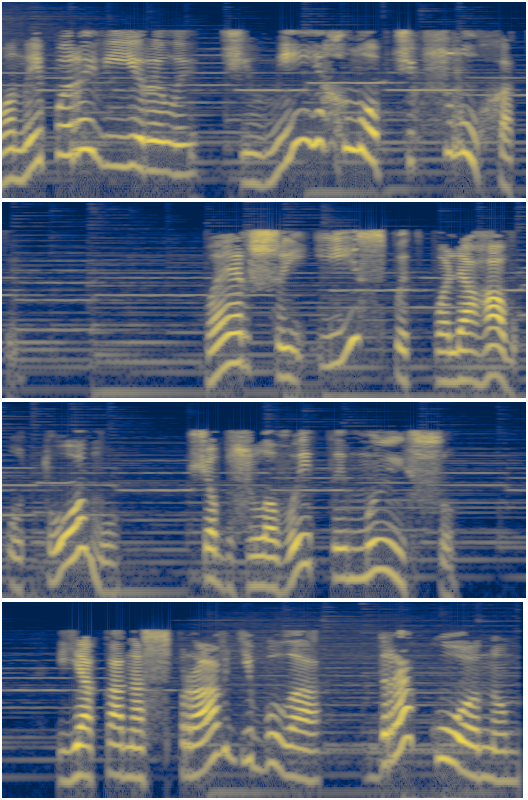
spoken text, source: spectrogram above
Вони перевірили, чи вміє хлопчик слухати. Перший іспит полягав у тому, щоб зловити мишу, яка насправді була драконом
